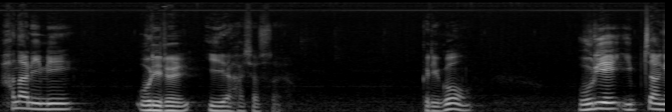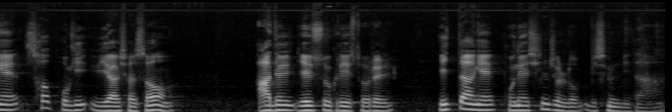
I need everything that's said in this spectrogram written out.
하나님이 우리를 이해하셨어요. 그리고 우리의 입장에 서 보기 위하셔서 아들 예수 그리스도를 이 땅에 보내신 줄로 믿습니다.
